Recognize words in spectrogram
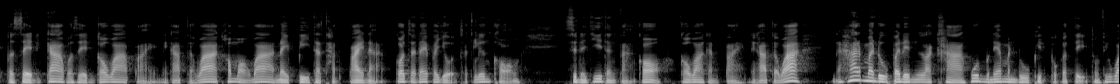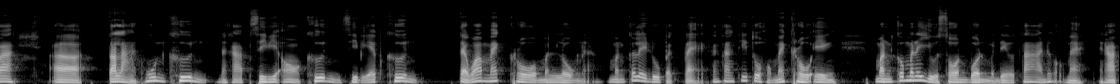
7% 9%ก็ว่าไปนะครับ แต่ว่าเขามองว่าในปีถัดๆไปนะก็จะได้ประโยชน์จากเรื่องของซินเนจีต่างๆ ก็ก็ว่ากันไปนะครับ แต่ว่าถ้ามาดูประเด็นราคาหุ้นบนนี้มันดูผิดปกติ ตรงที่ว่าตลาดหุ้นขึ้นนะครับ CPO ขึ้น CPF ขึ้น แต่ว่าแมกโรมันลงนะมันก็เลยดูแปลกๆ ทั้งๆ ที่ตัวของแมกโรเอง มันก็ไม่ได้อยู่โซนบนเหมือนเดลต้านึกออกไหมนะครับ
